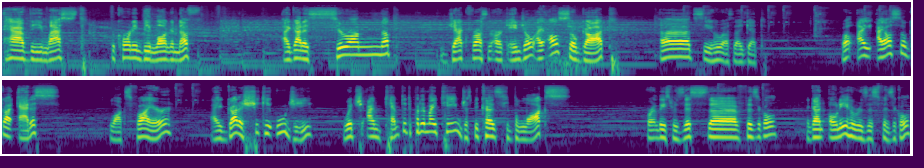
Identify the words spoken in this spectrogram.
have the last recording be long enough. I got a Cironnup, Jack Frost, and Archangel. I also got. Uh, let's see, who else did I get? Well, I, I also got Addis, blocks fire. I got a Shiki-Ouji, which I'm tempted to put in my team just because he blocks, or at least resists uh, physical. I got an Oni who resists physical,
